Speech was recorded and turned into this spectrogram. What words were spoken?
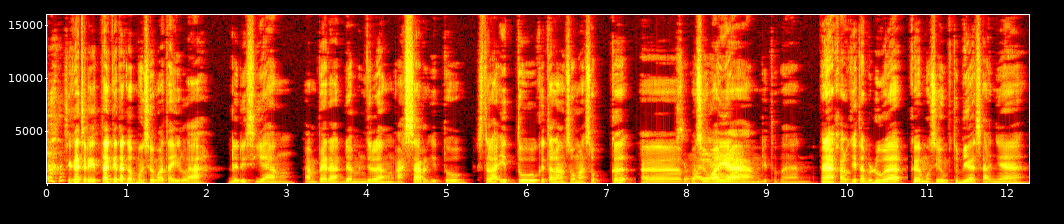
Singkat cerita kita ke Museum Fathahillah dari siang sampai rada menjelang asar gitu. Setelah itu kita langsung masuk ke eh, Museum museum wayang. wayang gitu kan. Nah kalau kita berdua ke museum itu biasanya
